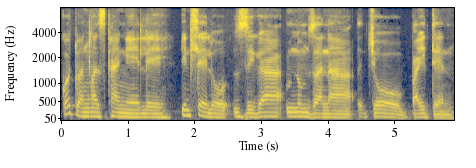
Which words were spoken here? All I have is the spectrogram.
Kodwa nxa sikhangele inhlelo zika mnumzana Joe Biden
